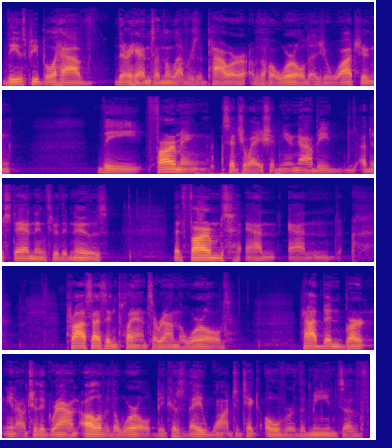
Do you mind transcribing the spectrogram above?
these people have their hands on the levers of power of the whole world. As you're watching the farming situation, you're now be understanding through the news that farms and and processing plants around the world have been burnt, you know, to the ground all over the world because they want to take over the means of.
